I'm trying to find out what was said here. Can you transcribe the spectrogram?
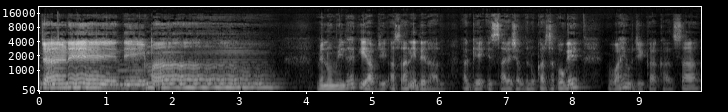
ਜਣੇ ਦੀ ਮਾਂ। ਮੈਨੂੰ ਉਮੀਦ ਹੈ ਕਿ ਆਪ ਜੀ ਆਸਾਨੀ ਦੇ ਨਾਲ ਅੱਗੇ ਇਸ ਸਾਰੇ ਸ਼ਬਦ ਨੂੰ ਕਰ ਸਕੋਗੇ? ਵਾਹਿਗੁਰੂ ਜੀ ਕਾ ਖਾਲਸਾ,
